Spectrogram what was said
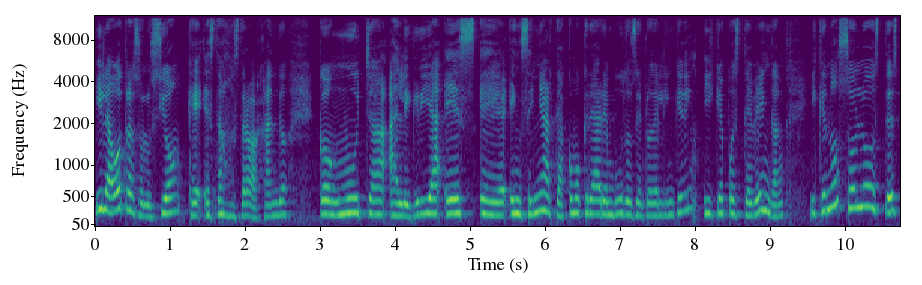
Y la otra solución que estamos trabajando con mucha alegría es eh, enseñarte a cómo crear embudos dentro de LinkedIn y que pues te vengan y que no solo estés,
